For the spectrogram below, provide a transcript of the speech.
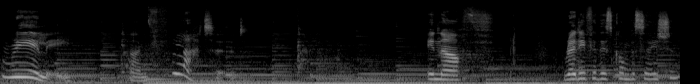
Really? I'm flattered. Enough. Ready for this conversation?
